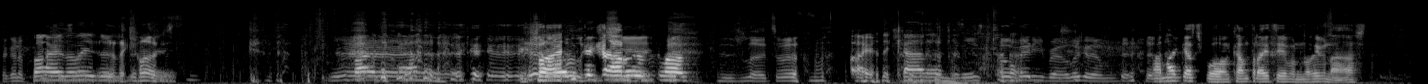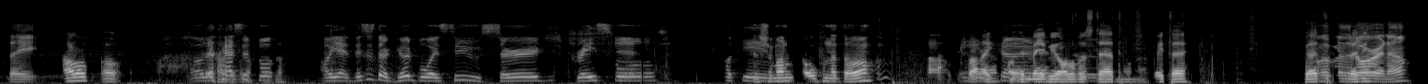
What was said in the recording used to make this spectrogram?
They're gonna Fire the inside. lasers. they're Bafuri. close. Fire the cannon. Fire the cannons, lad. There's loads of them. Fire the cannons. There's so many, bro. Look at them. I might get spawned. Come try to even. Not even asked. They. All over. Oh. Oh, they Can't casted open up full. Oh yeah, this is their good boys too. Surge, graceful, fucking. Can someone open the door? I'll try, try. but It all of us dead. Wait there. Red, I'm opening the ready? door right now.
